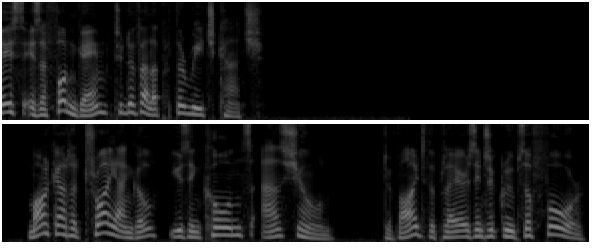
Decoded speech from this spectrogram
This is a fun game to develop the reach catch. Mark out a triangle using cones as shown. Divide the players into groups of four,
